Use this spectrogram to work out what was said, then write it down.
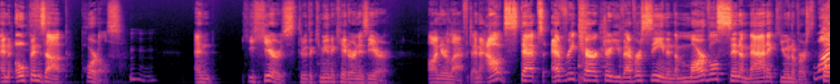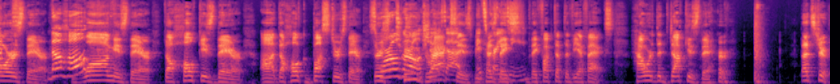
and opens up portals. Mhm. and he hears through the communicator in his ear on your left and out steps every character you've ever seen in the marvel cinematic universe What? thor's there The Hulk? wong is there the hulk is there uh, the hulk buster's there there's Squirrel two Girl draxes because they they fucked up the vfx howard the duck is there that's true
